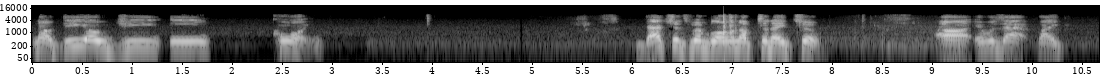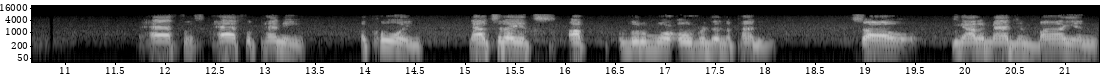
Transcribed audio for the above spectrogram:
no D O G E coin. That shit's been blowing up today too. Uh, it was at like half a half a penny a coin. Now today it's up a little more over than a penny. So you gotta imagine buying.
